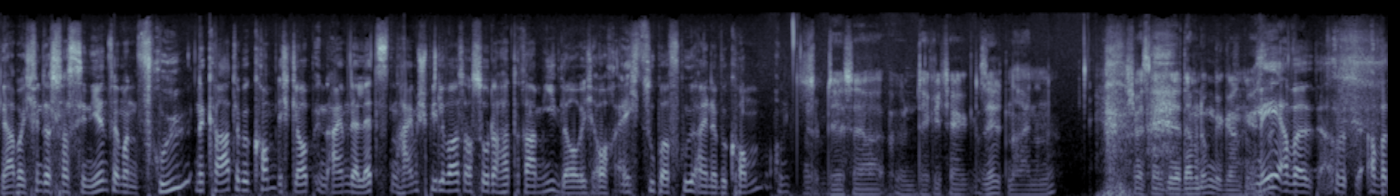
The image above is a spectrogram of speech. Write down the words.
Ja, aber ich finde das faszinierend, wenn man früh eine Karte bekommt. Ich glaube, in einem der letzten Heimspiele war es auch so, da hat Rami, glaube ich, auch echt super früh eine bekommen. Und der ist ja, der kriegt ja selten eine, ne? Ich weiß nicht, wie er damit umgegangen ist. Nee, aber, aber, aber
